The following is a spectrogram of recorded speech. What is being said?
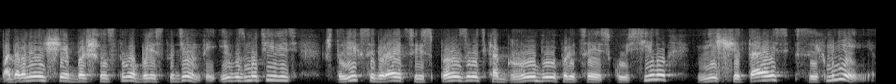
Подавляющее большинство были студенты и возмутились, что их собираются использовать как грубую полицейскую силу, не считаясь с их мнением.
